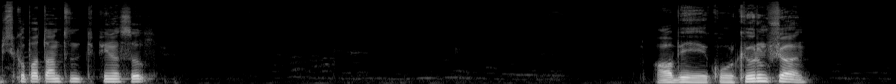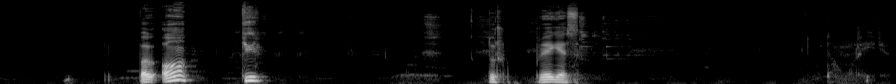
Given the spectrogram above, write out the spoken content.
psikopat antın tipi nasıl? Abi korkuyorum şu an. Bak aa gel. Dur buraya gelsin. Tamam oraya gidiyor.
